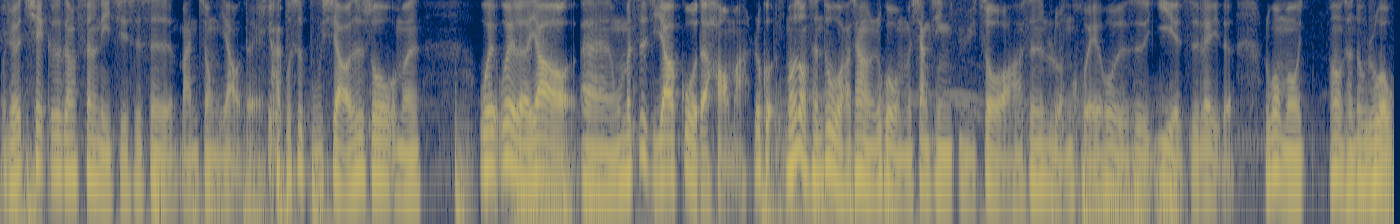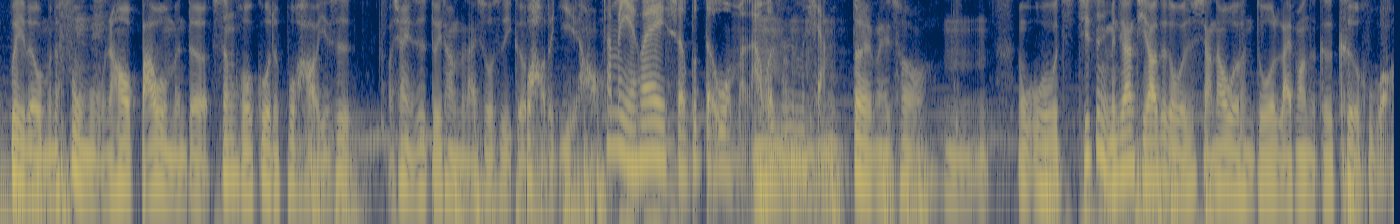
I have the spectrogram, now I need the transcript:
我觉得切割跟分离其实是蛮重要的，它不是不孝，而是说我们为为了要，嗯、呃，我们自己要过得好嘛。如果某种程度，好像如果我们相信宇宙啊，甚至轮回或者是业之类的，如果我们某种程度如果为了我们的父母，然后把我们的生活过得不好，也是。好像也是对他们来说是一个不好的业哈，他们也会舍不得我们啦，嗯、我是这么想。对，没错。嗯嗯，我我其实你们刚刚提到这个，我就想到我很多来访者跟客户哦，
